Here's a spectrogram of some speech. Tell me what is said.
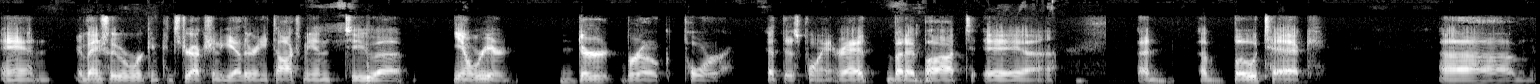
and eventually we're working construction together, and he talks me into, uh, you know, we are dirt broke poor at this point, right? But I bought a uh, a a Bowtech. Um,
